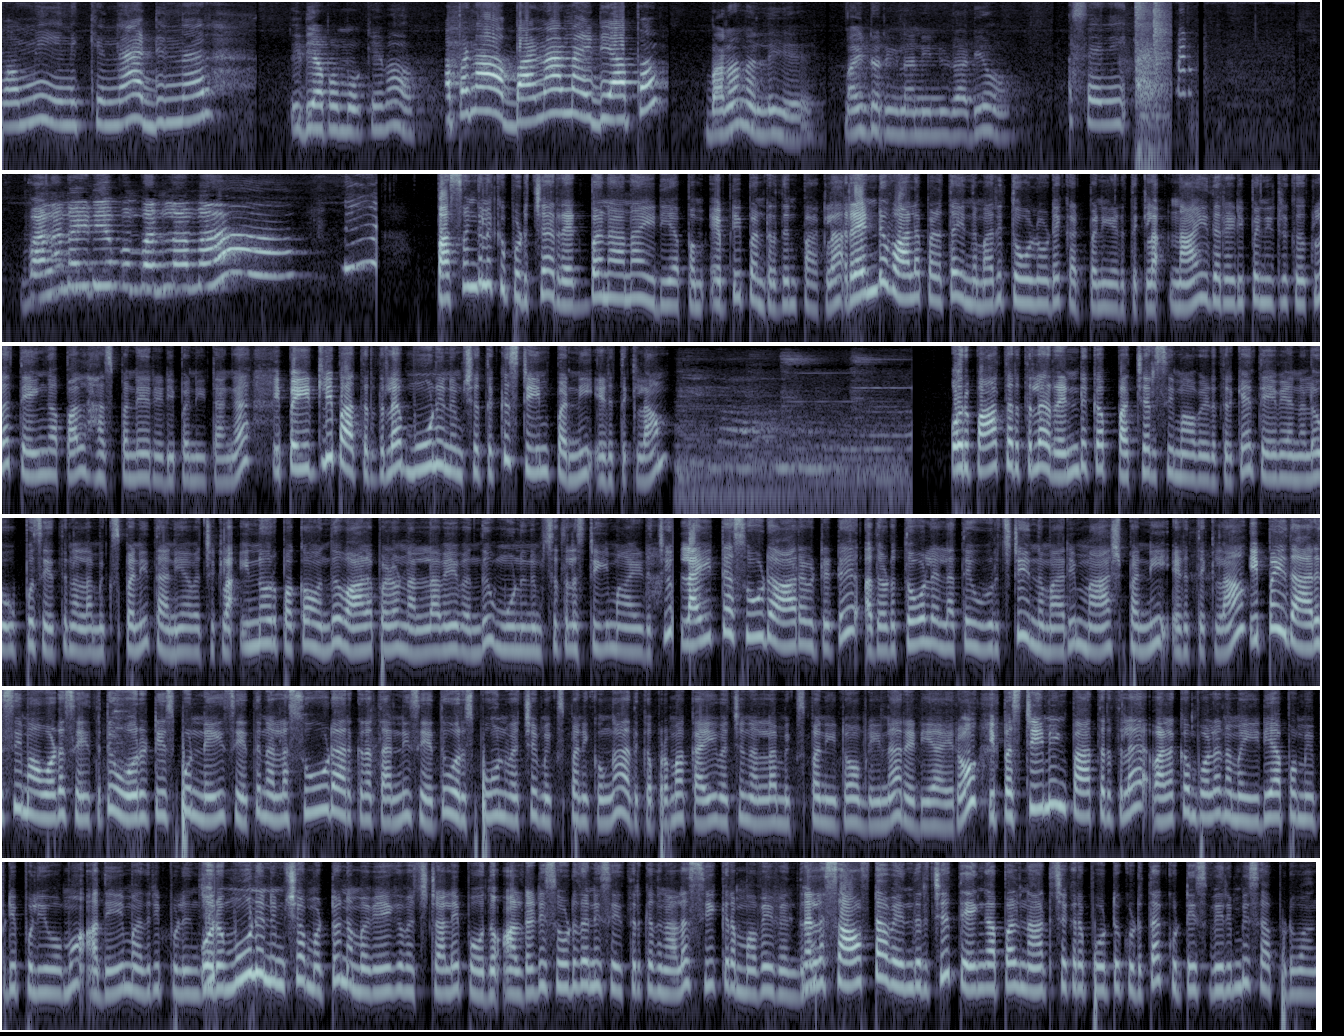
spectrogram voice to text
Mummy இன்னைக்கு என்ன dinner idiyappam ஓகேவா அப்போ நான் பனானா இடியாப்பம். பனானா இல்லையே. வாங்கிட்டு வரீங்களா நீ டாடியும் சரி. பனானா இடியாப்பம் பண்ணலாமா? பசங்களுக்கு பிடிச்ச ரெட் பனானா இடியாப்பம் எப்படி பண்றதுன்னு பார்க்கலாம். ரெண்டு வாழைப்பழத்தை இந்த மாதிரி தோலோட கட் பண்ணி எடுத்துக்கலாம். நான் இதை ரெடி பண்ணிட்டு இருக்கக்குள்ள தேங்காய் பால் ஹஸ்பண்டே ரெடி பண்ணிட்டாங்க. இப்போ இட்லி பாத்திரத்துல மூணு நிமிஷத்துக்கு ஸ்டீம் பண்ணி எடுத்துக்கலாம். ஒரு பாத்திரத்தில் ரெண்டு கப் பச்சரிசி மாவு எடுத்திருக்கேன். தேவையான அளவு உப்பு சேர்த்து நல்லா மிக்ஸ் பண்ணி தனியாக வச்சுக்கலாம். இன்னொரு பக்கம் வந்து வாழைப்பழம் நல்லாவே வந்து மூணு நிமிஷத்தில் ஸ்டீம் ஆயிடுச்சு. லைட்டாக சூடு ஆற விட்டுட்டு அதோட தோல் எல்லாத்தையும் உரிச்சிட்டு இந்த மாதிரி மேஷ் பண்ணி எடுத்துக்கலாம். இப்போ இது அரிசி மாவோட சேர்த்துட்டு ஒரு டீஸ்பூன் நெய் சேர்த்து நல்லா சூடாக இருக்கிற தண்ணி சேர்த்து ஒரு ஸ்பூன் வச்சு மிக்ஸ் பண்ணிக்கோங்க. அதுக்கப்புறமா கை வச்சு நல்லா மிக்ஸ் பண்ணிட்டோம் அப்படின்னா ரெடி ஆயிரும். இப்போ ஸ்டீமிங் பாத்திரத்தில் வழக்கம் போல் நம்ம இடியாப்பம் எப்படி புளிவோமோ அதே மாதிரி புளிஞ்சு ஒரு மூணு நிமிஷம் மட்டும் நம்ம வேக வச்சிட்டாலே போதும். ஆல்ரெடி சுடு தண்ணி சேர்த்துருக்கிறதுனால சீக்கிரமாகவே வெந்து நல்லா சாஃப்டாக வெந்துருச்சு. தேங்காய் பால் நாட்டு சக்கரை போட்டு கொடுத்தா குட்டீஸ் விரும்பி சாப்பிடுவாங்க.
